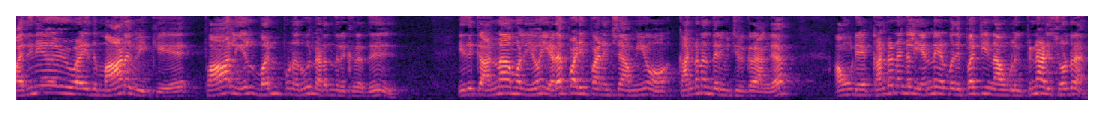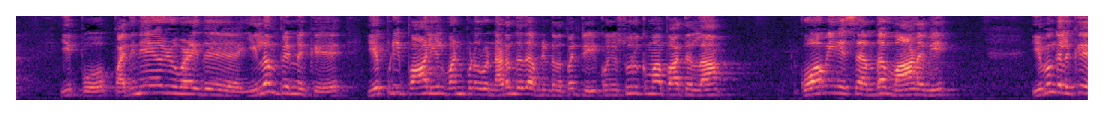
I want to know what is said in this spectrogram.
பதினேழு வயது மாணவிக்கு பாலியல் வன்புணர்வு நடந்திருக்கிறது. இதுக்கு அண்ணாமலையும் எடப்பாடி பழனிசாமியும் கண்டனம் தெரிவிச்சிருக்கிறாங்க. அவங்களுடைய கண்டனங்கள் என்ன என்பதை பற்றி நான் உங்களுக்கு பின்னாடி சொல்கிறேன் இப்போ பதினேழு வயது இளம் பெண்ணுக்கு எப்படி பாலியல் வன்புணர்வு நடந்தது அப்படின்றத பற்றி கொஞ்சம் சுருக்கமாக பார்த்துடலாம். கோவையை சேர்ந்த மாணவி இவங்களுக்கு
